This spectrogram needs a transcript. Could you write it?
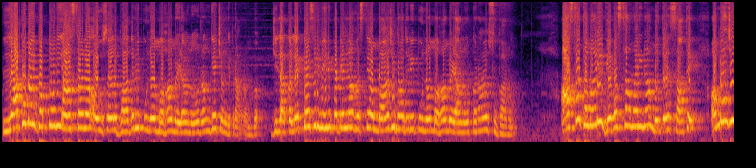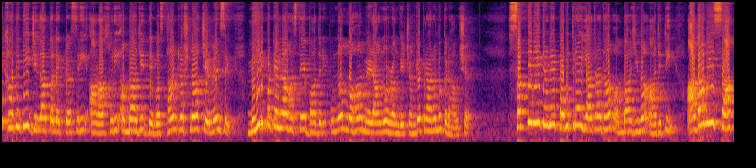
લાખોમાં ભક્તોની આસ્થાના અવસર ભાદરવી પૂનમ મહામેળાનો રંગે ચંગે પ્રારંભ. જિલ્લા કલેક્ટર શ્રી મિહિર પટેલના હસ્તે અંબાજી ભાદરવી પૂનમ મહામેળાનો કરાયો શુભારંભ. આસ્થા તમારી, વ્યવસ્થા અમારીના મંત્ર સાથે અંબાજી ખાતેથી જિલ્લા કલેક્ટર શ્રી આરાસુરી અંબાજી દેવસ્થાન ટ્રસ્ટના ચેરમેન શ્રી મિહિર પટેલના હસ્તે ભાદરવી પૂનમ મહામેળાનો રંગે ચંગે પ્રારંભ કરાયો છે. શક્તિપીઠ અને પવિત્ર યાત્રાધામ અંબાજીમાં આજથી આગામી સાત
